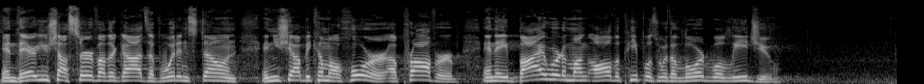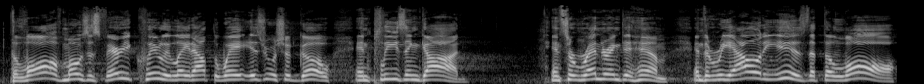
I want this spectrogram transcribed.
And there you shall serve other gods of wood and stone, and you shall become a horror, a proverb, and a byword among all the peoples where the Lord will lead you. The law of Moses very clearly laid out the way Israel should go in pleasing God and surrendering to Him. And the reality is that the law,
